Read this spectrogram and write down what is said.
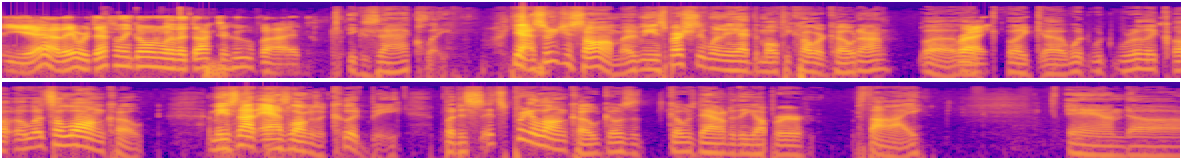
Yeah, they were definitely going with a Doctor Who vibe. Exactly. Yeah, as soon as you saw him, I mean, especially when they had the multicolored coat on, uh, Right. Like, like uh, what, what, what are they? call- Uh, it's a long coat. I mean, it's not as long as it could be, but it's it's a pretty long coat. goes goes down to the upper thigh, and uh,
